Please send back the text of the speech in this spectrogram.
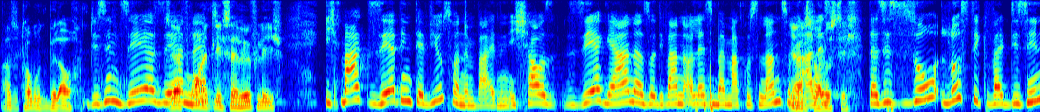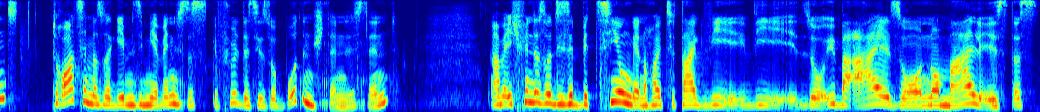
Also Tom und Bill auch. Die sind sehr, Sehr, sehr, nett. freundlich, sehr höflich. Ich mag sehr die Interviews von den beiden. Ich schaue sehr gerne, also die waren auch letztens bei Markus Lanz und Ja, das war alles. lustig. Das ist so lustig, weil die sind trotzdem, also geben sie mir wenigstens das Gefühl, dass sie so bodenständig sind. Aber ich finde so diese Beziehungen heutzutage, wie, wie so überall so normal ist, dass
